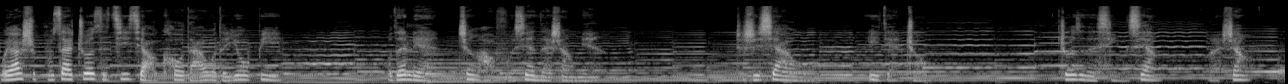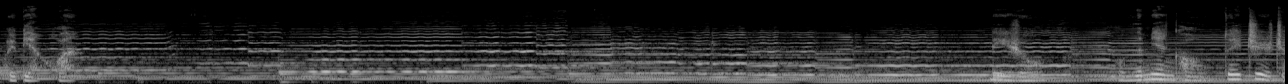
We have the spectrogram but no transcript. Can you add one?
我要是不在桌子犄角叩打我的右臂，我的脸正好浮现在上面。这是下午一点钟，桌子的形象马上会变换。例如，我们的面孔对峙着，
